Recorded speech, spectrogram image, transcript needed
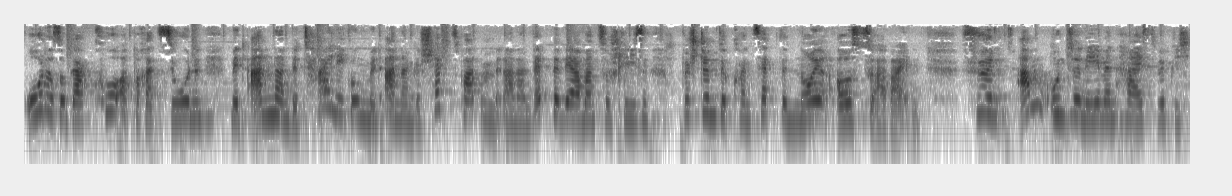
oder sogar Kooperationen mit anderen Beteiligungen, mit anderen Geschäftspartnern, mit anderen Wettbewerbern zu schließen, bestimmte Konzepte neu auszuarbeiten. Führen am Unternehmen heißt wirklich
